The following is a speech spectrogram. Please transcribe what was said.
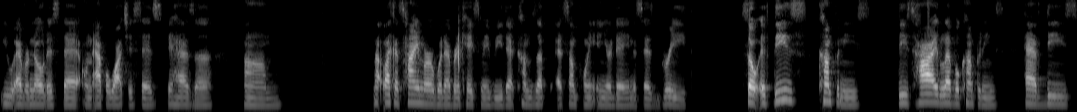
you ever notice that on Apple Watch it says it has a um not like a timer or whatever the case may be that comes up at some point in your day and it says breathe. So if these companies, these high level companies have these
